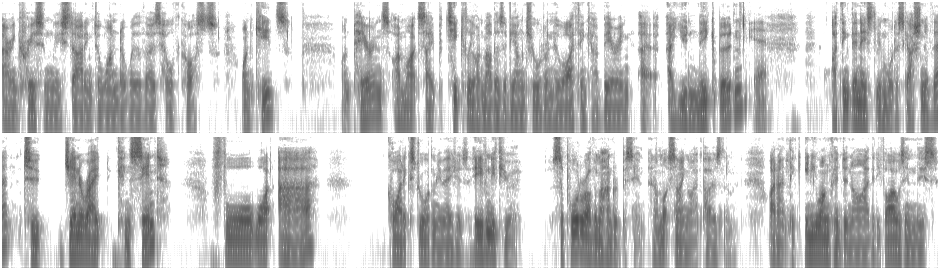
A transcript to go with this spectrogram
are increasingly starting to wonder whether those health costs on kids, on parents, I might say, particularly on mothers of young children who I think are bearing a, a unique burden. Yeah. I think there needs to be more discussion of that to generate consent for what are quite extraordinary measures. Even if you're supporter of them 100%, and I'm not saying I oppose them, I don't think anyone can deny that if I was in this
